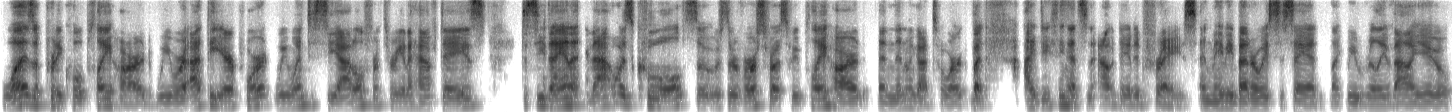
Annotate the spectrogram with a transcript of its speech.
was a pretty cool play hard. We were at the airport. We went to Seattle for three and a half days to see Diana. That was cool. So it was the reverse for us. We play hard and then we got to work. But I do think that's an outdated phrase and maybe better ways to say it. Like we really value,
